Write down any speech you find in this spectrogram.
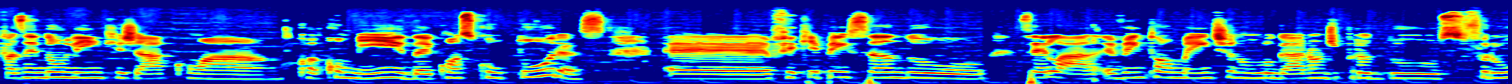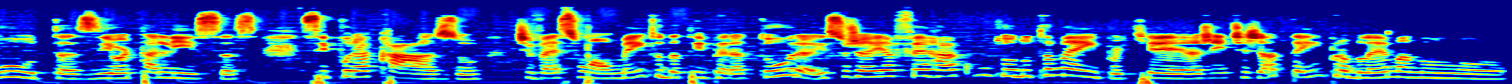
fazendo um link já com a, com a comida e com as culturas, é, fiquei pensando, sei lá, eventualmente num lugar onde produz frutas e hortaliças. Se por acaso tivesse um aumento da temperatura, isso já ia ferrar com tudo também, porque a gente já tem problema no,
